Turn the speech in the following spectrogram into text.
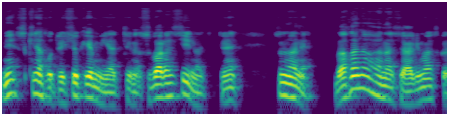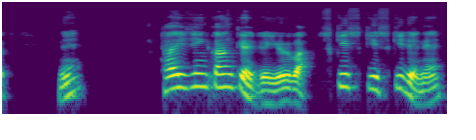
ね、好きなこと一生懸命やってるのは素晴らしいなって言ってね、そんなね、馬鹿な話ありますかって。ね。対人関係で言えば、好き好き好きでね、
